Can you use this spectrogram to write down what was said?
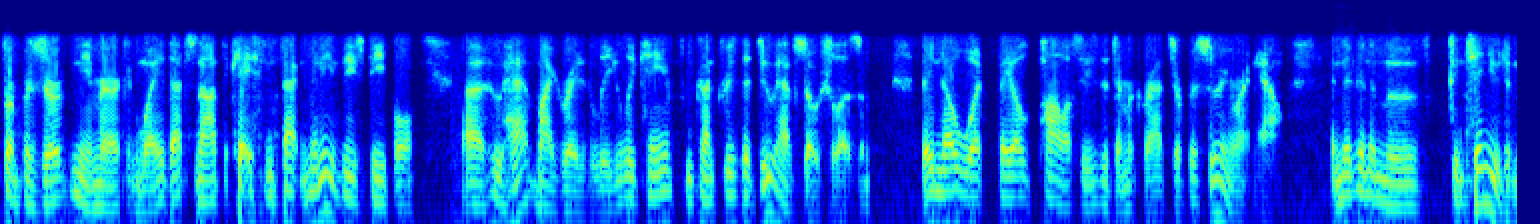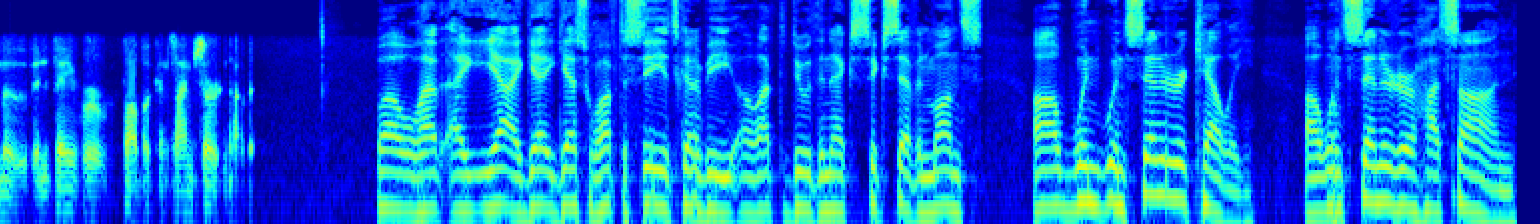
from preserving the American way, that's not the case. In fact, many of these people uh, who have migrated legally came from countries that do have socialism. They know what failed policies the Democrats are pursuing right now, and they're going to move, continue to move in favor of Republicans. I'm certain of it. Well, we'll have, I, yeah, I guess we'll have to see. It's going to be a lot to do with the next six, seven months. Uh, when when Senator Kelly uh, when Senator Hassan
